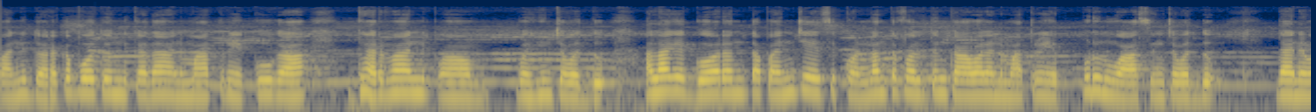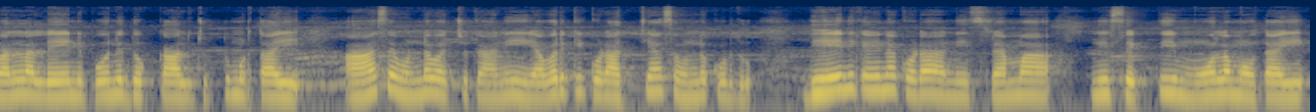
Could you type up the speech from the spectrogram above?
పని దొరకపోతుంది కదా అని మాత్రం ఎక్కువగా గర్వాన్ని వహించవద్దు. అలాగే గోరంత పని చేసి కొండంత ఫలితం కావాలని మాత్రం ఎప్పుడు నువ్వు ఆశించవద్దు. దానివల్ల లేనిపోని దుఃఖాలు చుట్టుముడతాయి. ఆశ ఉండవచ్చు కానీ ఎవరికి కూడా అత్యాశ ఉండకూడదు. దేనికైనా కూడా నీ శ్రమ నీ శక్తి మూలమవుతాయి.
